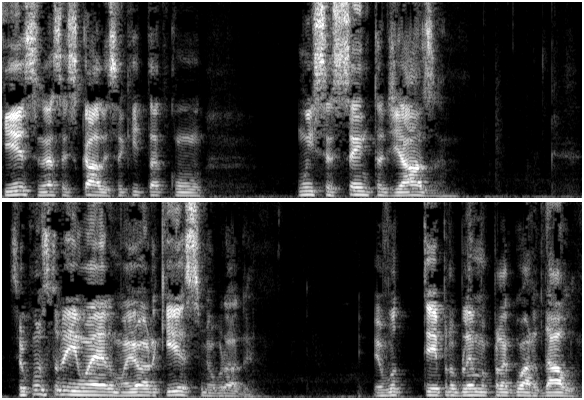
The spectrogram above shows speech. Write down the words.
que esse nessa escala. Esse aqui tá com 1,60 de asa. Se eu construir um aero maior que esse, meu brother, eu vou ter problema para guardá-lo.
